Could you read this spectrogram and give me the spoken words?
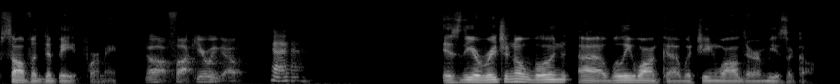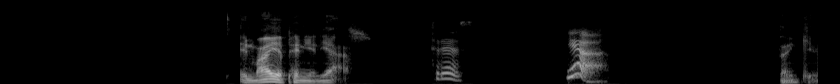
solve a debate for me? Oh fuck, here we go. okay. Is the original Willy, uh, Willy Wonka with Gene Wilder a musical? In my opinion, yes. It is. Yeah. Thank you.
